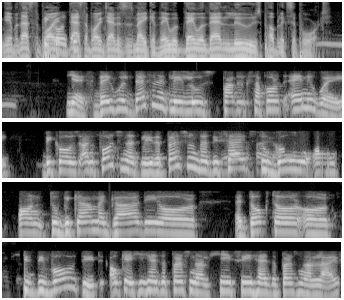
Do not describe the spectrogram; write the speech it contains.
Yeah, but that's the Because point. That's the point Dennis is making. They will they will then lose public support. Yes, they will definitely lose public support anyway, because unfortunately, the person that decides to go on, on to become a guardi or a doctor or he's devoted. Okay, he has a personal, he she has a personal life.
